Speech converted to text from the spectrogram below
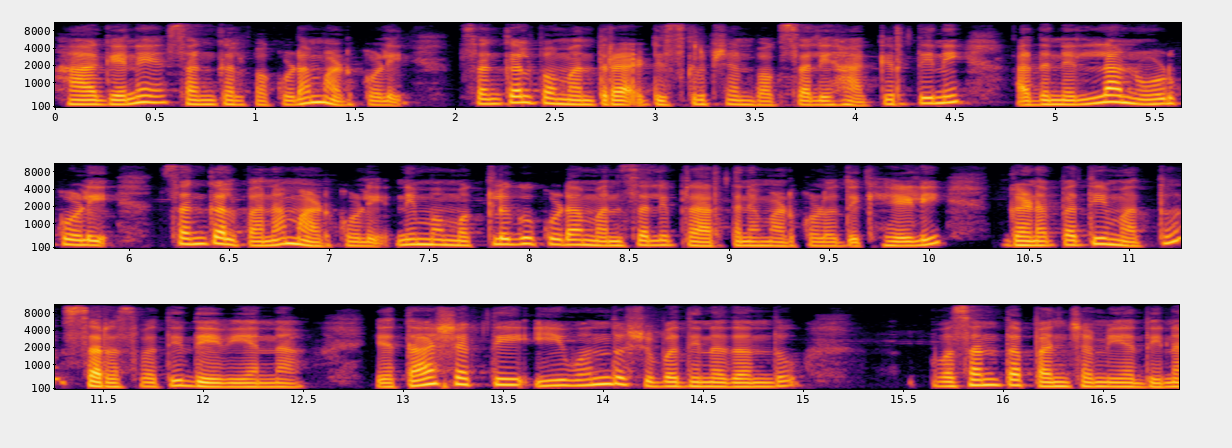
ಹಾಗೇನೆ ಸಂಕಲ್ಪ ಕೂಡ ಮಾಡ್ಕೊಳ್ಳಿ. ಸಂಕಲ್ಪ ಮಂತ್ರ ಡಿಸ್ಕ್ರಿಪ್ಷನ್ ಬಾಕ್ಸಲ್ಲಿ ಹಾಕಿರ್ತೀನಿ. ಅದನ್ನೆಲ್ಲ ನೋಡ್ಕೊಳ್ಳಿ, ಸಂಕಲ್ಪನ ಮಾಡ್ಕೊಳ್ಳಿ. ನಿಮ್ಮ ಮಕ್ಕಳಿಗೂ ಕೂಡ ಮನಸ್ಸಲ್ಲಿ ಪ್ರಾರ್ಥನೆ ಮಾಡ್ಕೊಳ್ಳೋದಕ್ಕೆ ಹೇಳಿ, ಗಣಪತಿ ಮತ್ತು ಸರಸ್ವತಿ ದೇವಿಯನ್ನ. ಯಥಾಶಕ್ತಿ ಈ ಒಂದು ಶುಭ ದಿನದಂದು, ವಸಂತ ಪಂಚಮಿಯ ದಿನ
